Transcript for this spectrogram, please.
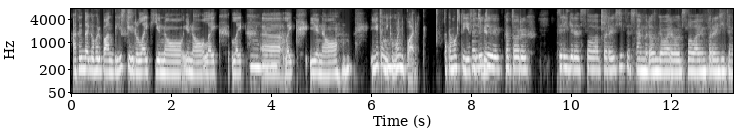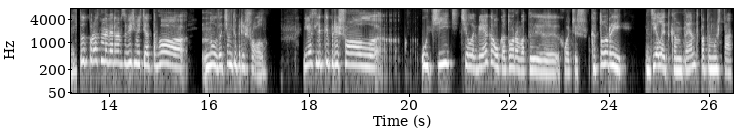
А когда я говорю по-английски, я говорю like, you know, you know, like, like, mm-hmm. uh, like, you know. И это mm-hmm. никого не парит. Потому что если а тебе... люди, которых триггерят слова паразиты, сами разговаривают словами паразитами. Тут просто, наверное, в зависимости от того, ну, зачем ты пришел? Если ты пришел учить человека, у которого ты хочешь, который делает контент, потому что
